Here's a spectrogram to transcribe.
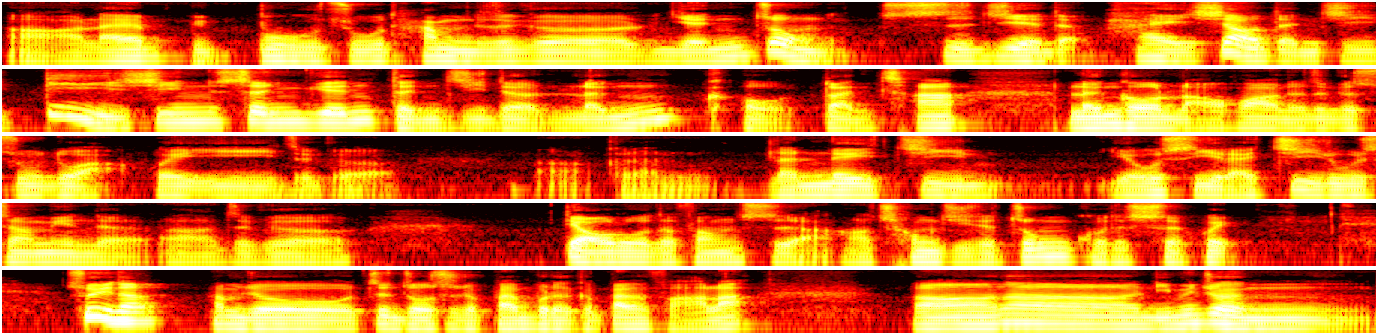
啊，来补足他们的这个严重世界的海啸等级、地心深渊等级的人口断差，人口老化的这个速度啊，会以这个呃可能人类记有史以来记录上面的啊这个掉落的方式啊，啊冲击着中国的社会。所以呢，他们就郑州市就颁布了个办法了啊，那里面就很。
